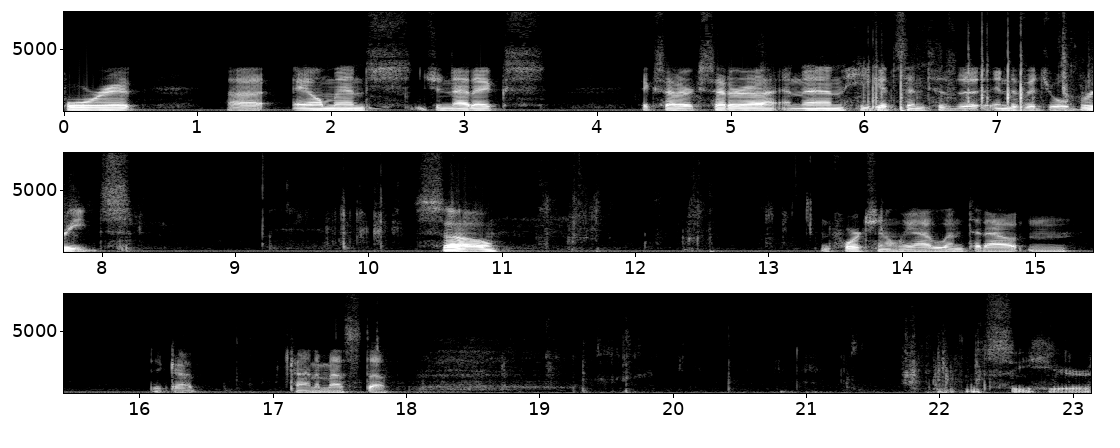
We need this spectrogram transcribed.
for it, uh, ailments, genetics, etc., etc. And then he gets into the individual breeds. So, unfortunately, I lent it out and it got kind of messed up. Let's see here.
